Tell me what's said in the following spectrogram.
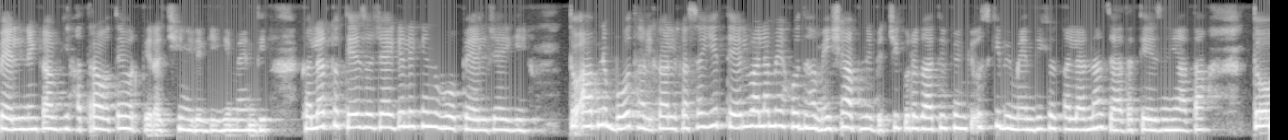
फैलने का भी खतरा होता है और फिर अच्छी नहीं लगेगी मेहंदी। कलर तो तेज़ हो जाएगा, लेकिन वो फैल जाएगी। तो आपने बहुत हल्का हल्का सा ये तेल वाला मैं खुद हमेशा अपने बच्ची को लगाती हूँ क्योंकि उसकी भी मेहंदी का कलर ना ज़्यादा तेज़ नहीं आता। तो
